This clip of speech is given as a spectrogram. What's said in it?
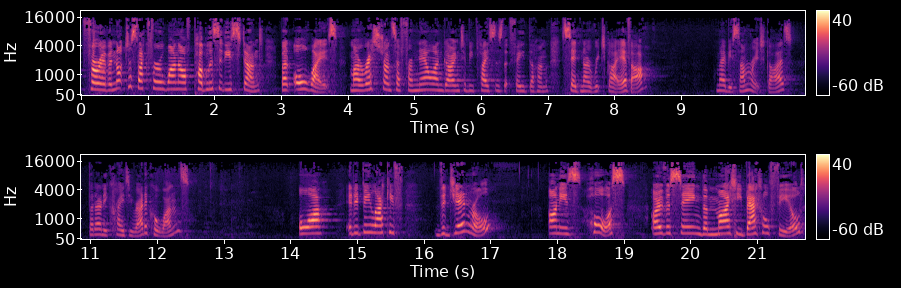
forever. Not just like for a one off publicity stunt, but always. My restaurants are from now on going to be places that feed the homeless. Said no rich guy ever. Maybe some rich guys, but only crazy radical ones. Or it'd be like if the general on his horse overseeing the mighty battlefield,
